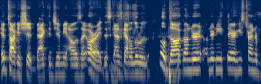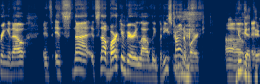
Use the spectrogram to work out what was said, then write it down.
him talking shit back to Jimmy. I was like, all right, this guy's got a little little dog under underneath there. He's trying to bring it out. It's it's not it's not barking very loudly, but he's trying to bark. Um, He'll get there.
